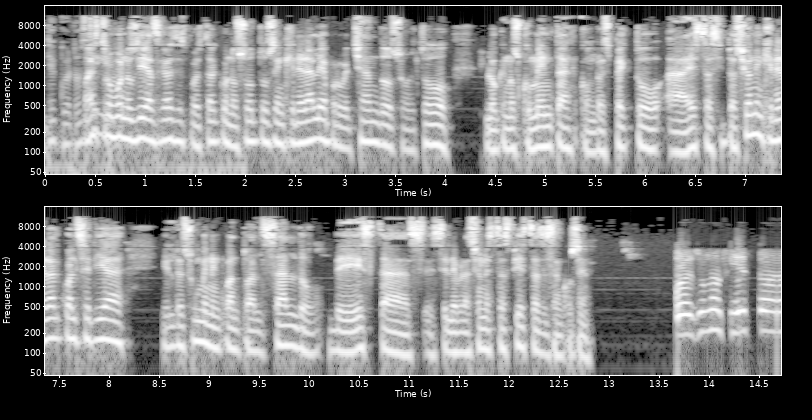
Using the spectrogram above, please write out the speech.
De acuerdo. Maestro, buenos días, gracias por estar con nosotros. En general y aprovechando sobre todo lo que nos comenta con respecto a esta situación, en general, ¿cuál sería el resumen en cuanto al saldo de estas eh, celebraciones, estas fiestas de San José? Pues una fiesta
